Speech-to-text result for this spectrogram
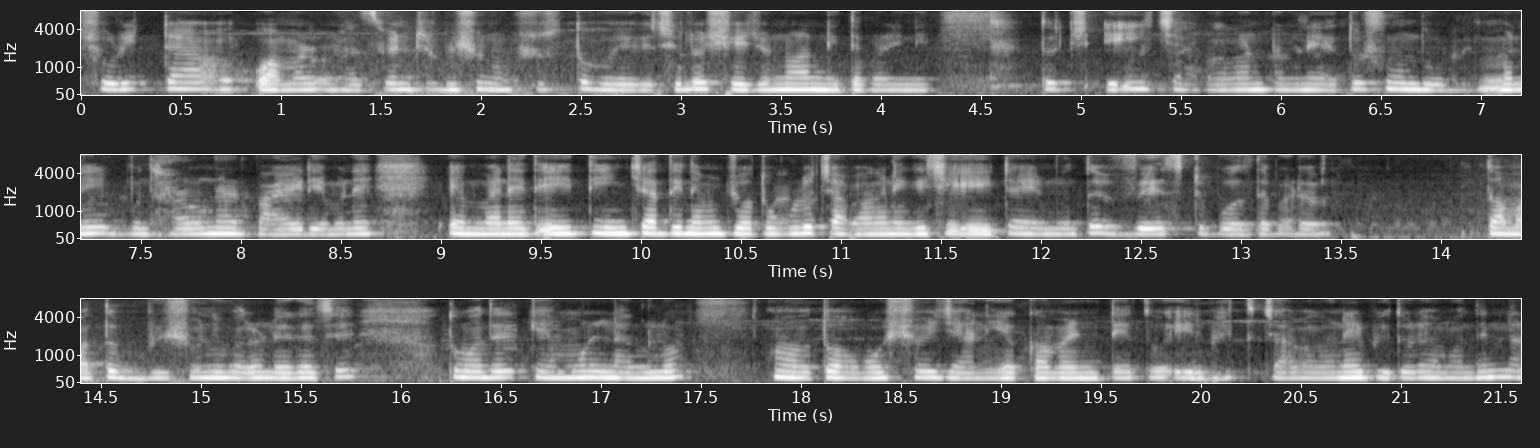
শরীরটা আমার হাজব্যান্ডের ভীষণ অসুস্থ হয়ে গেছিল সেই জন্য আর নিতে পারিনি। তো এই চা বাগানটা মানে এত সুন্দর মানে ধারণার বাইরে মানে মানে এই তিন চার দিন আমি যতগুলো চা বাগানে গেছি, এইটা এর মধ্যে বেস্ট বলতে পারো। আমার তো ভীষণই ভালো লেগেছে। তোমাদের কেমন লাগল? তো অবশ্যই জানিও কমেন্টে তো এর ভিতর চা বাগানের ভিতরে আমাদের না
